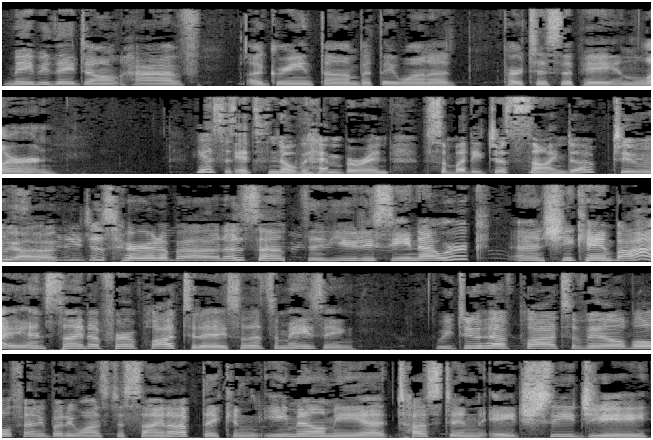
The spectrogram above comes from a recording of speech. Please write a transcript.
maybe they don't have a green thumb, but they want to participate and learn. Yes, it's November and somebody just signed up to, yeah, uh, somebody just heard about us on the UDC network and she came by and signed up for a plot today. So that's amazing. We do have plots available. If anybody wants to sign up, they can email me at tustinhcg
